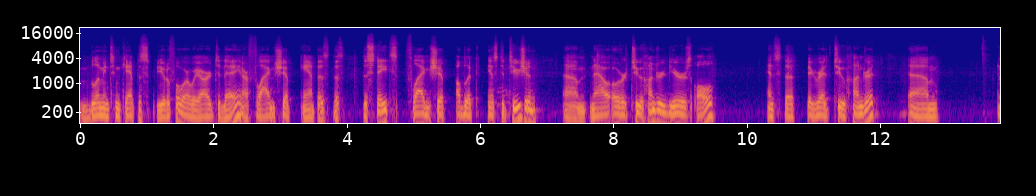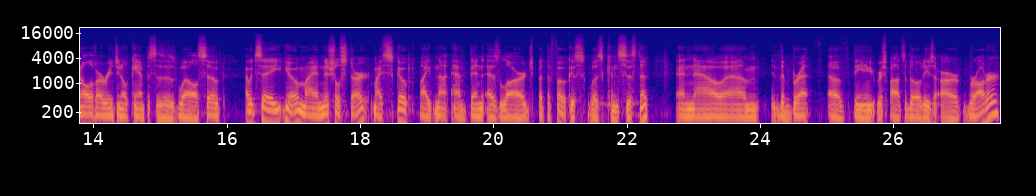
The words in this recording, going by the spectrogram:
Bloomington campus, beautiful where we are today, our flagship campus, the, the state's flagship public institution, um, now over 200 years old, hence the Big Red 200, um, and all of our regional campuses as well. So I would say, you know, my initial start, my scope might not have been as large, but the focus was consistent and now um, the breadth of the responsibilities are broader,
